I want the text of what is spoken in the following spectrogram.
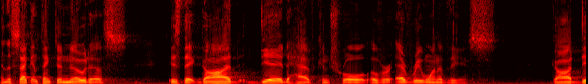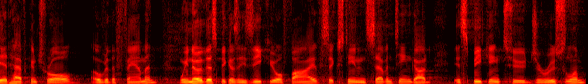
And the second thing to notice is that God did have control over every one of these. God did have control over the famine. We know this because Ezekiel 5 16 and 17, God is speaking to Jerusalem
